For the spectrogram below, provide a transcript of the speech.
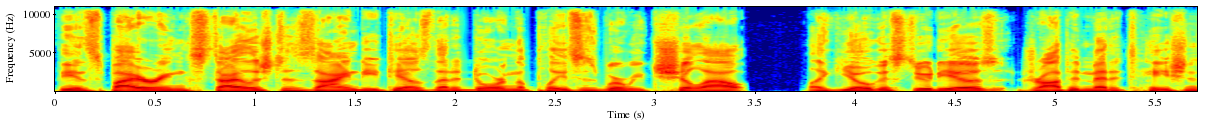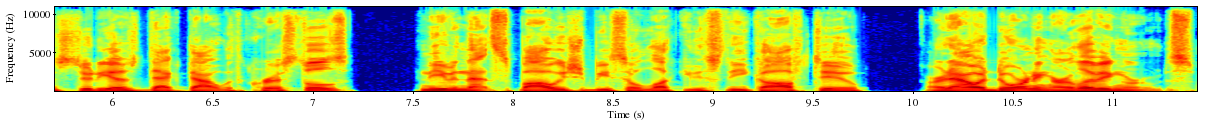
The inspiring, stylish design details that adorn the places where we chill out, like yoga studios, drop in meditation studios decked out with crystals, and even that spa we should be so lucky to sneak off to, are now adorning our living rooms.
